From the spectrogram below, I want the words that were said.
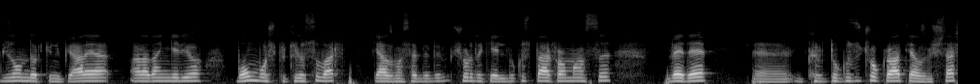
114 günlük bir araya aradan geliyor. Bomboş bir kilosu var yazma sebebim. Şuradaki 59 performansı ve de e, 49'u çok rahat yazmışlar.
